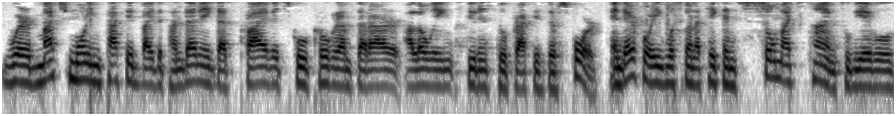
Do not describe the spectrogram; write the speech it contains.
were much more impacted by the pandemic than private school programs that are allowing students to practice their sport. And therefore it was going to take them so much time to be able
